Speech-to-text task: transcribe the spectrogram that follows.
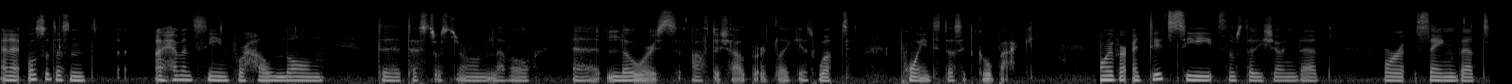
And it also doesn't, I haven't seen for how long the testosterone level uh, lowers after childbirth. Like at what point does it go back? However, I did see some studies showing that, or saying that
